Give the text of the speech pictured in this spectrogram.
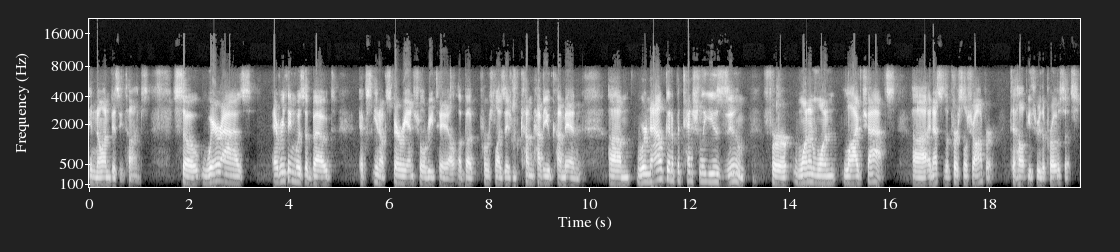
in non-busy times. So whereas everything was about ex, you know experiential retail, about personalization, come have you come in um, we're now going to potentially use Zoom for one-on-one live chats, uh, and that's the personal shopper to help you through the process.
